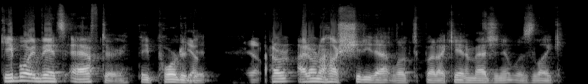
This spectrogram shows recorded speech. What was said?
Game Boy Advance after they ported Yep. it. Yep. I don't I don't know how shitty that looked, but I can't imagine it was like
